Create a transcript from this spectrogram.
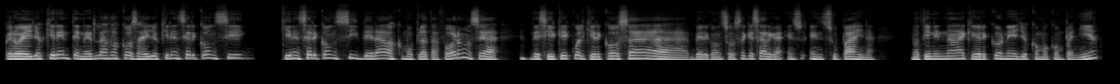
Pero ellos quieren tener las dos cosas, ellos quieren ser, quieren ser considerados como plataforma, o sea, decir que cualquier cosa vergonzosa que salga en su, en su página no tiene nada que ver con ellos como compañía,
